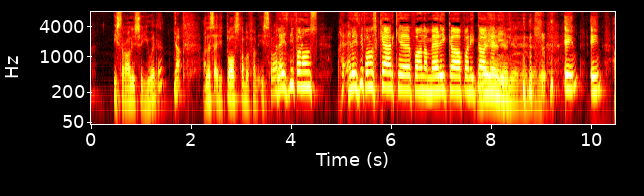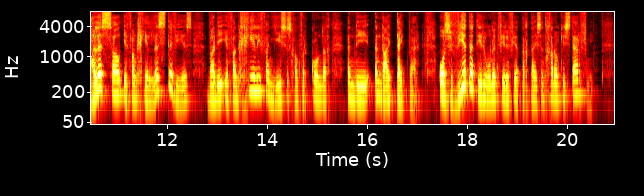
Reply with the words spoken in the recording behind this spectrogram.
Israeliese Jode. Ja. Hulle is uit die 12 stamme van Israel. Hulle is nie van ons hulle is nie van ons kerke van Amerika, van Italië nie. Nee, nee, nee, nee, nee. en en hulle sal evangeliste wees wat die evangelie van Jesus gaan verkondig in die in daai tydperk. Ons weet dat hierdie 144000 gaan ook nie sterf nie.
